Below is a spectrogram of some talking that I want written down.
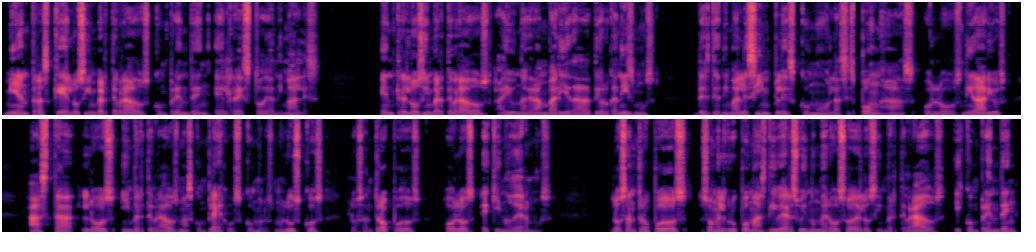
mientras que los invertebrados comprenden el resto de animales. Entre los invertebrados hay una gran variedad de organismos, desde animales simples como las esponjas o los nidarios, hasta los invertebrados más complejos como los moluscos, los antrópodos o los equinodermos. Los antrópodos son el grupo más diverso y numeroso de los invertebrados y comprenden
